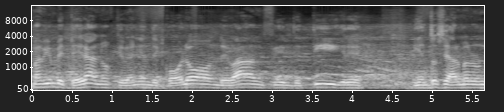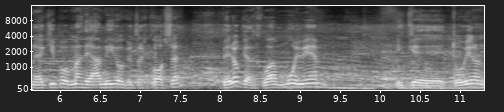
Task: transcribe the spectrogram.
más bien veteranos, que venían de Colón, de Banfield, de Tigre, y entonces armaron un equipo más de amigos que otras cosas, pero que jugaban muy bien y que tuvieron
